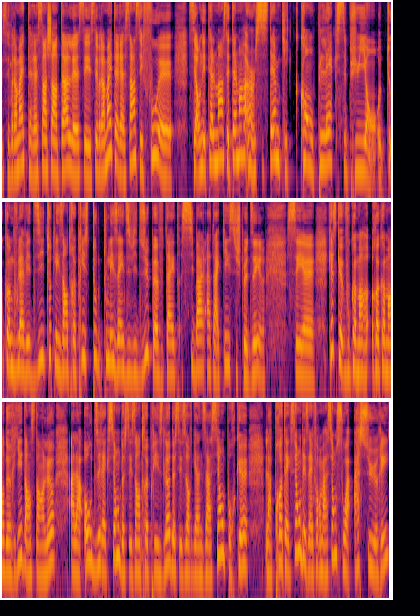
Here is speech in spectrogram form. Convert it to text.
C'est vraiment intéressant, Chantal. C'est vraiment intéressant. C'est fou. Euh, est tellement, c'est tellement un système qui est complexe. Puis, on, comme vous l'avez dit, toutes les entreprises, tous les individus peuvent être cyber-attaqués, si je peux dire. C'est euh, qu'est-ce que vous recommanderiez dans ce temps-là à la haute direction de ces entreprises-là, de ces organisations, pour que la protection des informations soit assurée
